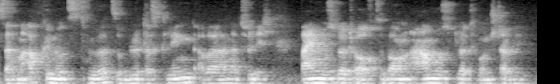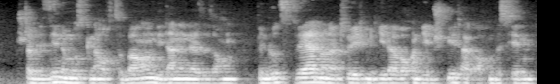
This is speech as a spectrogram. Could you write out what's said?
ich sag mal, abgenutzt wird, so blöd das klingt, aber natürlich Beinmuskulatur aufzubauen, Armmuskulatur und stabilisierende Muskeln aufzubauen, die dann in der Saison benutzt werden und natürlich mit jeder Woche und jedem Spieltag auch ein bisschen,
